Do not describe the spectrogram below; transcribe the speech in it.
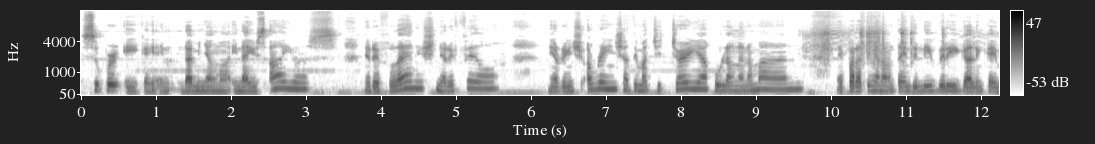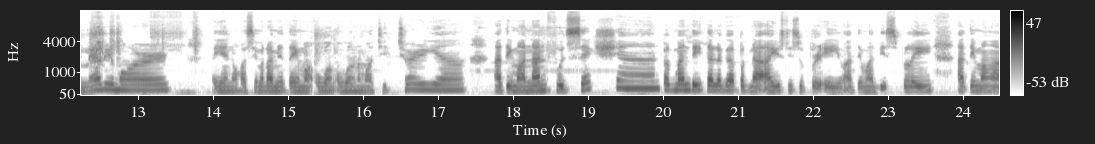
Super A kaya in, dami niyang mga inayos-ayos, ni-replenish, ni-refill, ni-arrange-arrange, ating mga chicherya, kulang na naman. May parating na naman tayong delivery galing kay Mary Mart. Ayan o, kasi marami na tayong mga uwang-uwang na mga chicherya. Ating mga non-food section. Pag Monday talaga, pag naayos ni Super A yung ating mga display, ating mga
